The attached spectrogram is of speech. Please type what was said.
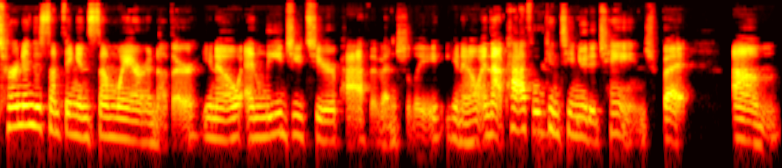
turn into something in some way or another you know and lead you to your path eventually you know and that path will continue to change but um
